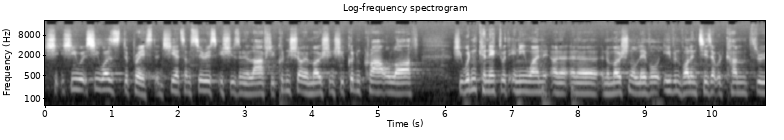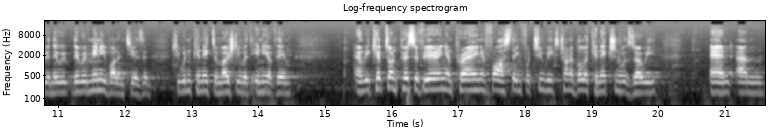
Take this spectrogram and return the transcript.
she, she, was, she was depressed and she had some serious issues in her life. She couldn't show emotion, she couldn't cry or laugh. She wouldn't connect with anyone on, a, on a, an emotional level, even volunteers that would come through, and there were, there were many volunteers, and she wouldn't connect emotionally with any of them. And we kept on persevering and praying and fasting for two weeks, trying to build a connection with Zoe. And um,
